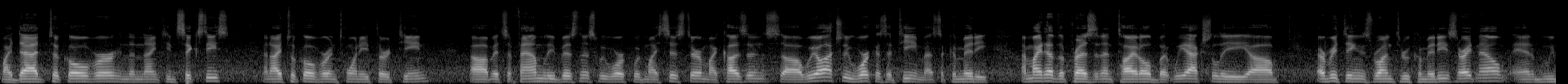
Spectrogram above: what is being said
My dad took over in the 1960s, and I took over in 2013. Um, it's a family business. We work with my sister, my cousins. Uh, we all actually work as a team, as a committee. I might have the president title, but we actually, uh, everything's run through committees right now, and we,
